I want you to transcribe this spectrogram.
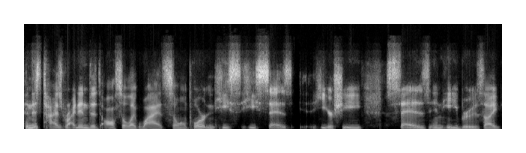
and this ties right into also like why it's so important. He he says he or she says in hebrews like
